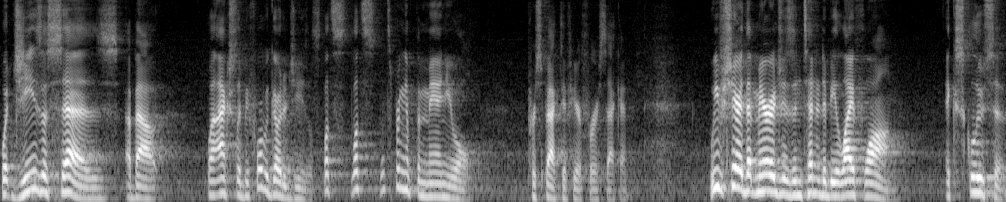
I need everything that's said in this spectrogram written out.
what Jesus says about, well, actually, before we go to Jesus, let's, let's, let's bring up the manual perspective here for a second. We've shared that marriage is intended to be lifelong, exclusive,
